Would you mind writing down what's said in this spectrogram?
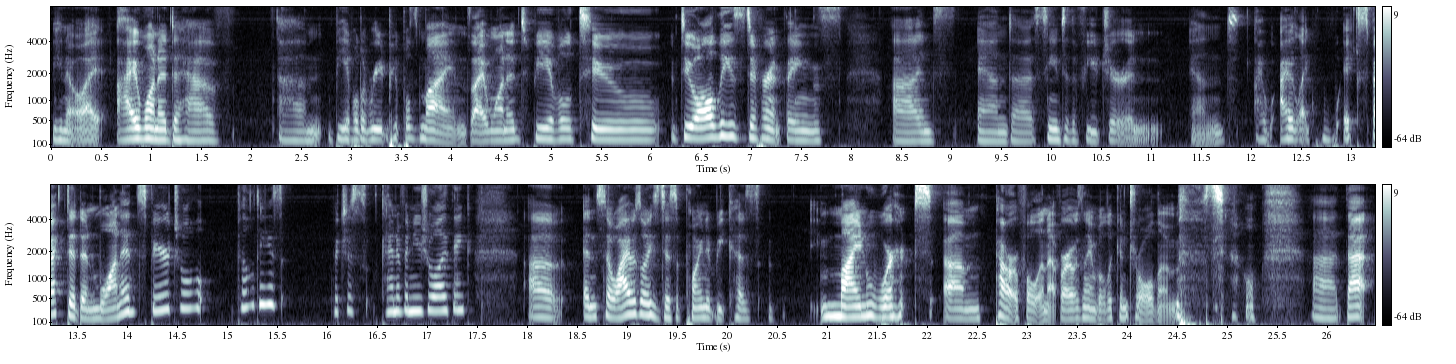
you know, I I wanted to have um, be able to read people's minds. I wanted to be able to do all these different things uh, and and uh, see into the future and and I, I like expected and wanted spiritual abilities, which is kind of unusual, I think. Uh, and so I was always disappointed because mine weren't um, powerful enough or I wasn't able to control them. so uh, that,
